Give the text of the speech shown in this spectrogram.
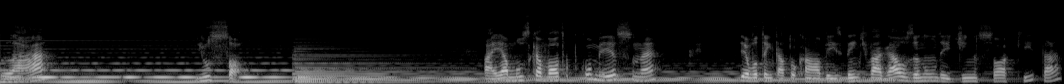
Lá. E o sol. Aí a música volta pro começo, né? Eu vou tentar tocar uma vez bem devagar, usando um dedinho só aqui, tá?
